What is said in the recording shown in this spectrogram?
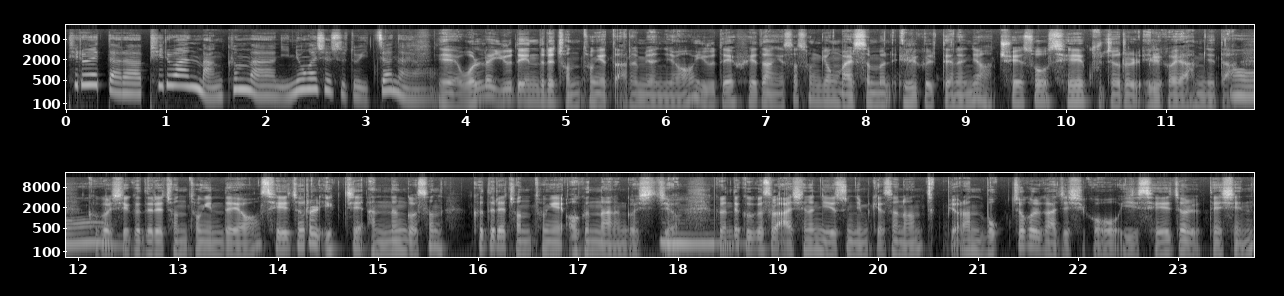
필요에 따라 필요한 만큼만 인용하실 수도 있잖아요. 예, 원래 유대인들의 전통에 따르면요. 유대 회당에서 성경 말씀을 읽을 때는요. 최소 세 구절을 읽어야 합니다. 어. 그것이 그들의 전통인데요. 세 절을 읽지 않는 것은 그들의 전통에 어긋나는 것이죠. 음. 그런데 그것을 아시는 예수님께서는 특별한 목적을 가지시고 이 세 절 대신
